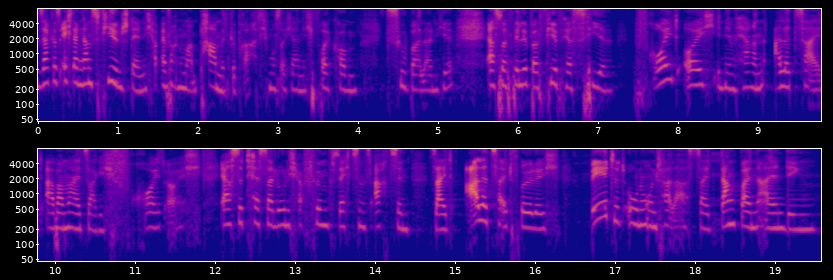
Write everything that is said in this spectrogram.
Sie sagt das echt an ganz vielen Stellen. Ich habe einfach nur mal ein paar mitgebracht. Ich muss euch ja nicht vollkommen zuballern hier. Erstmal Philippa 4, Vers 4. Freut euch in dem Herrn alle Zeit. Abermals sage ich, freut euch. 1. Thessalonicher 5, 16 bis 18. Seid alle Zeit fröhlich. Betet ohne Unterlass. Seid dankbar in allen Dingen.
